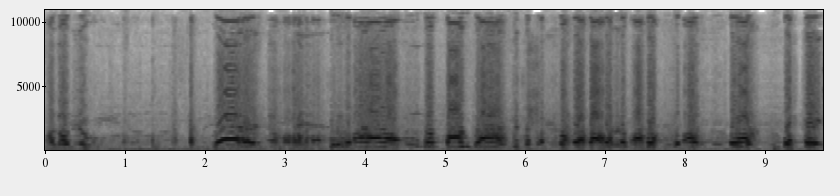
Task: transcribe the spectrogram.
I love you! Ah, the fun back! oh, the face you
